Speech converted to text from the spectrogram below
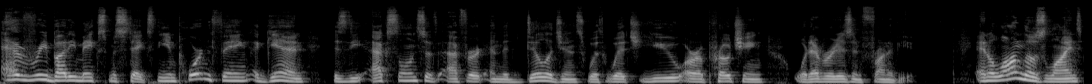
Everybody makes mistakes. The important thing, again, is the excellence of effort and the diligence with which you are approaching whatever it is in front of you. And along those lines,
